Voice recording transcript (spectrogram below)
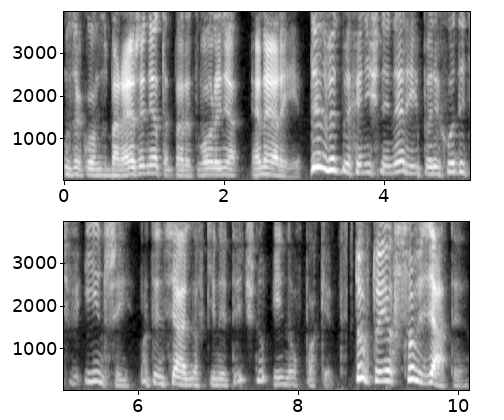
Закон збереження та перетворення енергії. Один вид механічної енергії переходить в інший, потенціально в кінетичну і навпаки. Тобто, якщо взяти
